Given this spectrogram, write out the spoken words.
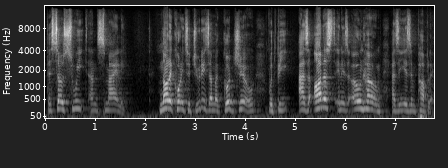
they're so sweet and smiley. Not according to Judaism, a good Jew would be as honest in his own home as he is in public.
